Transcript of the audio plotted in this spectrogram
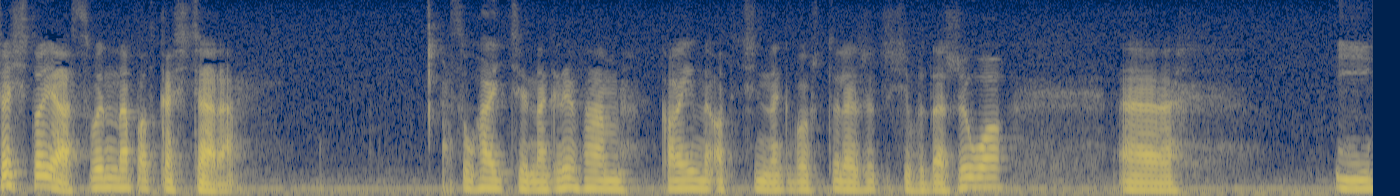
Cześć, to ja, słynna podkaściara. Słuchajcie, nagrywam kolejny odcinek, bo już tyle rzeczy się wydarzyło e, i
